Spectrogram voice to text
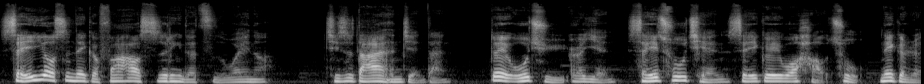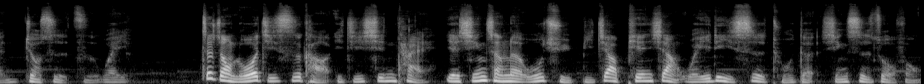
谁又是那个发号施令的紫薇呢？其实答案很简单，对舞曲而言，谁出钱，谁给我好处，那个人就是紫薇。这种逻辑思考以及心态，也形成了舞曲比较偏向唯利是图的行事作风。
